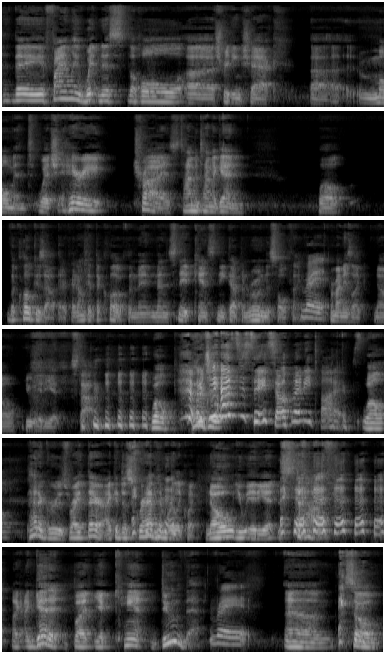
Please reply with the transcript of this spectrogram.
they finally witness the whole uh, Shrieking Shack uh, moment, which Harry tries time and time again. Well, the cloak is out there. If I don't get the cloak, then they, then Snape can't sneak up and ruin this whole thing. Right. Hermione's like, "No, you idiot! Stop." well, Which he Pettigrew, has to say so many times. well, Pettigrew's right there. I could just grab him really quick. No, you idiot! Stop. like I get it, but you can't do that. right. Um, so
